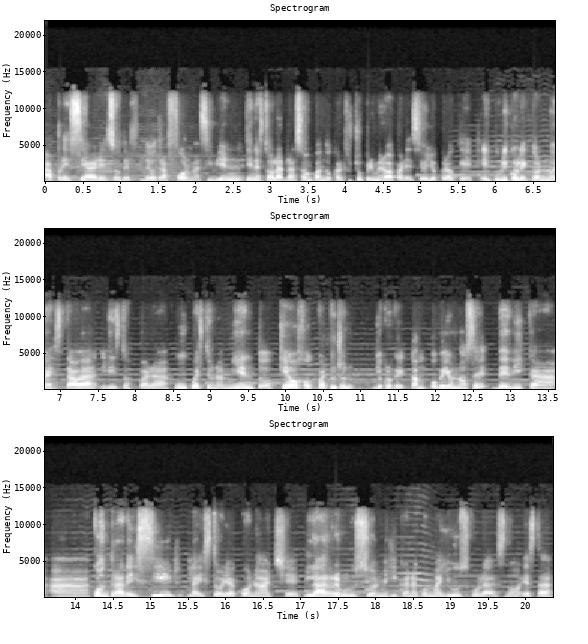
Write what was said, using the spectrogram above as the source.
apreciar eso de, de, otra forma. Si bien tienes toda la razón, cuando Cartucho primero apareció, yo creo que el público lector no estaba listo para un cuestionamiento. Que ojo, Cartucho yo creo que Campobello no se dedica a contradecir la historia con H, la revolución mexicana con mayúsculas, ¿no? Esta,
